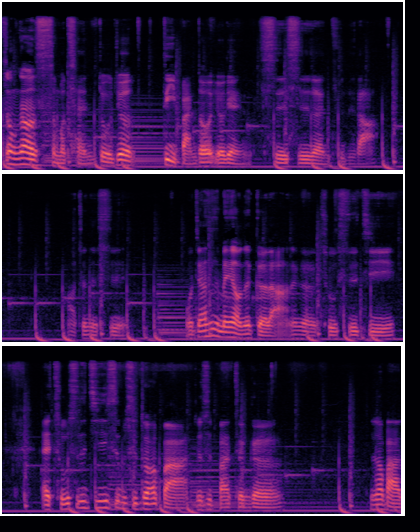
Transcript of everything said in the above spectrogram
重到什么程度？就地板都有点湿湿的，你知不知道？啊，真的是，我家是没有那个啦，那个除湿机。哎、除湿机是不是都要把，就是把整个，就是要把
